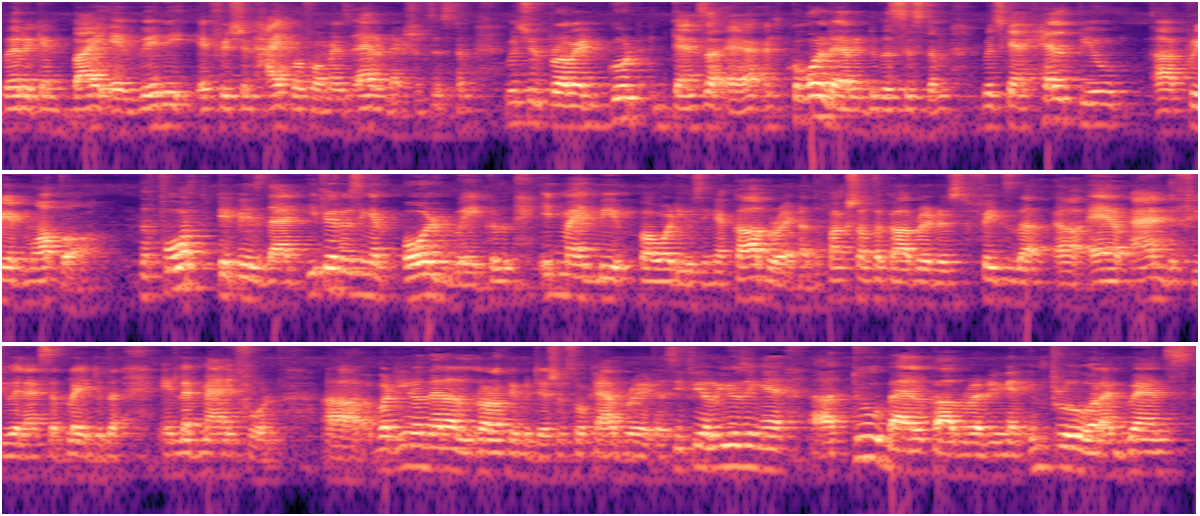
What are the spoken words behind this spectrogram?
where you can buy a very efficient high performance air induction system which will provide good denser air and cold air into the system which can help you uh, create more power. The fourth tip is that if you're using an old vehicle, it might be powered using a carburetor. The function of the carburetor is to fix the uh, air and the fuel and supply to the inlet manifold. Uh, but you know there are a lot of limitations for carburetors. If you're using a, a two barrel carburetor, you can improve or advance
